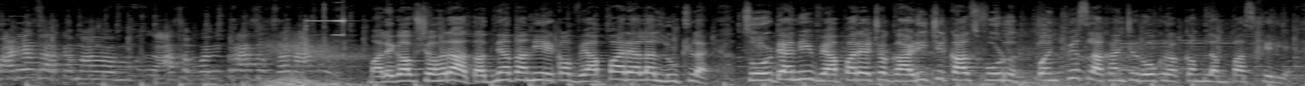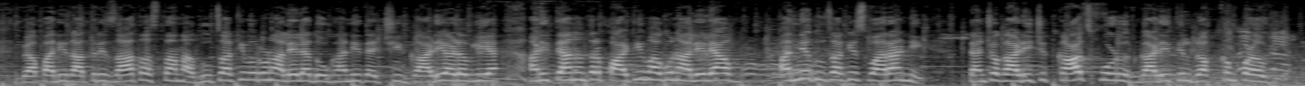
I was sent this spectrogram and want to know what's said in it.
पाड्यासारखं मा- असं आहे मालेगाव शहरात अज्ञातांनी एका व्यापाऱ्याला लुटलंय. चोरट्यांनी व्यापाऱ्याच्या गाडीची काच फोडून पंचवीस लाखांची रोख रक्कम लंपास केली आहे. व्यापारी रात्री जात असताना दुचाकीवरून आलेल्या दोघांनी त्याची गाडी अडवली आहे आणि त्यानंतर पाठीमागून आलेल्या अन्य दुचाकी स्वारांनी त्यांच्या गाडीची काच फोडून गाडीतील रक्कम पळवली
